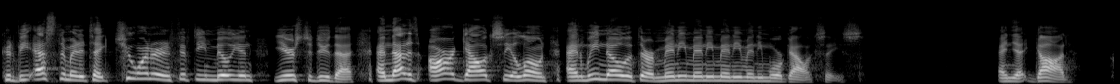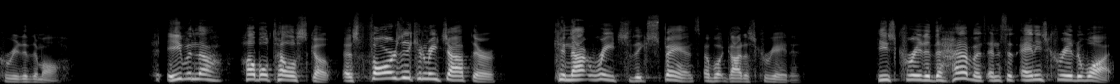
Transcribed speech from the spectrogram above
could be estimated to take 250 million years to do that. And that is our galaxy alone. And we know that there are many, many, many, many more galaxies. And yet God created them all. Even the Hubble telescope, as far as it can reach out there, cannot reach the expanse of what God has created. He's created the heavens, and it says, and he's created what?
